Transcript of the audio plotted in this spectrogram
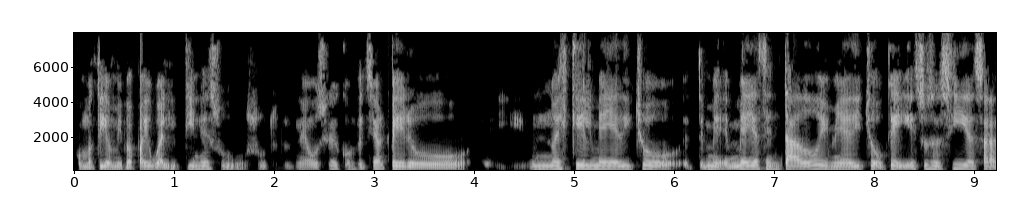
como te digo, mi papá igual tiene su, su negocio de confección, pero no es que él me haya dicho, me, haya sentado y me haya dicho, ok, esto es así, o sea,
